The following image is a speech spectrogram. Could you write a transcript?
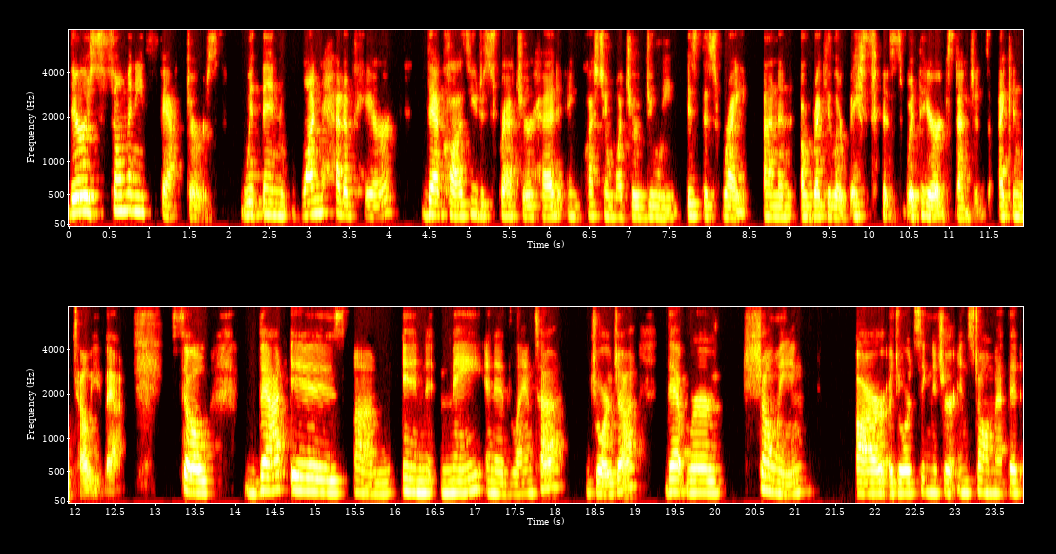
There are so many factors within one head of hair that cause you to scratch your head and question what you're doing. Is this right on an, a regular basis with hair extensions? I can tell you that. So that is um, in May in Atlanta, Georgia, that we're showing our Adored Signature install method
